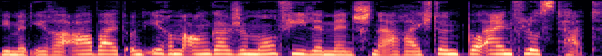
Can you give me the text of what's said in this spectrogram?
die mit ihrer Arbeit und ihrem Engagement viele Menschen erreicht und beeinflusst hat.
